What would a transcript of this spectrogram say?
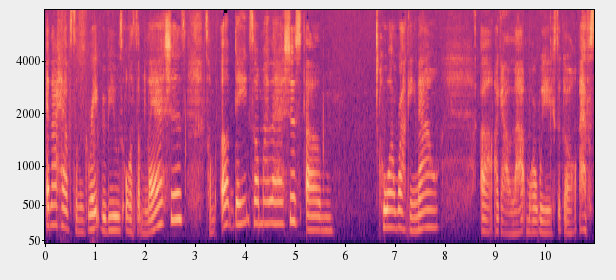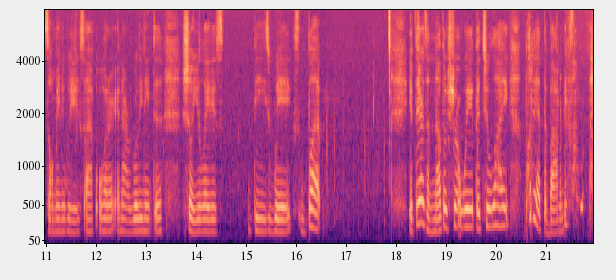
and I have some great reviews on some lashes, some updates on my lashes. Um, who I'm rocking now. Uh, I got a lot more wigs to go. I have so many wigs I've ordered, and I really need to show you ladies these wigs. But if there's another short wig that you like, put it at the bottom because I'm,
